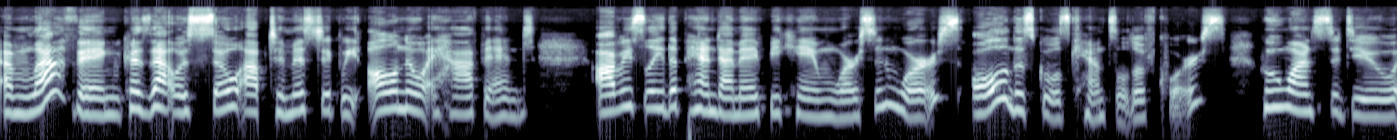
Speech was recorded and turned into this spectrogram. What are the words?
I'm laughing because that was so optimistic. We all know what happened. Obviously, the pandemic became worse and worse. All of the schools canceled, of course. Who wants to do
